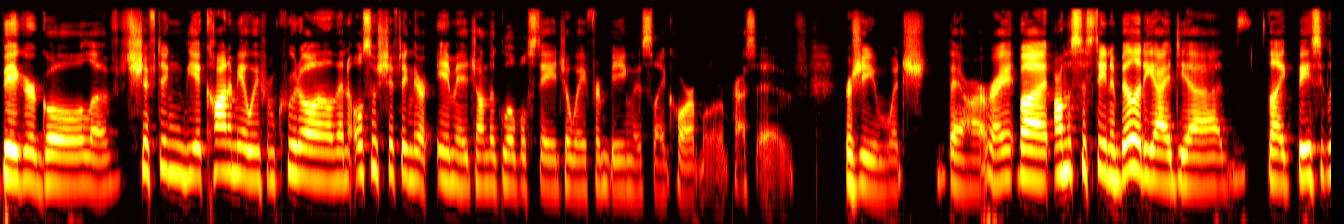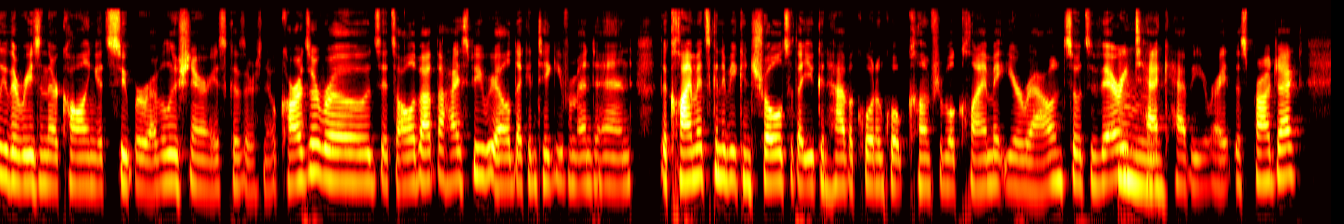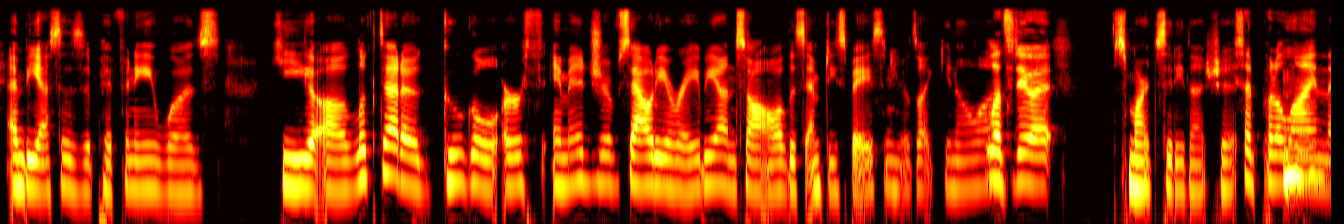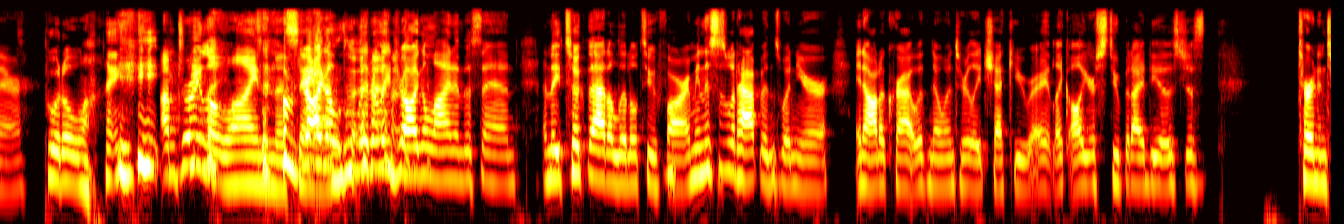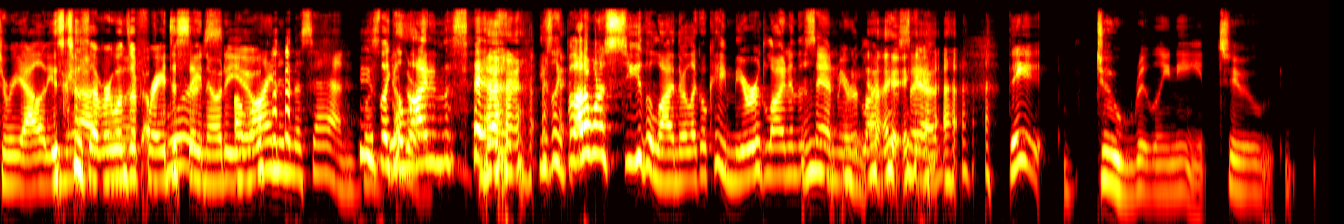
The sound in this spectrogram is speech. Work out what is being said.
bigger goal of shifting the economy away from crude oil and then also shifting their image on the global stage away from being this like horrible repressive regime which they are right? But on the sustainability idea like basically the reason they're calling it super revolutionary is because there's no cars or roads. It's all about the high speed rail that can take you from end to end. The climate's going to be controlled so that you can have a quote unquote comfortable climate year round. So it's very Mm. tech heavy right this project? MBS's epiphany was he uh, looked at a Google Earth image of Saudi Arabia and saw all this empty space, and he was like, "You know what? let's do it smart city that shit. He said, "Put a line there." Put a line. I'm drawing a line in the I'm sand. drawing a, literally drawing a line in the sand, and they took that a little too far. I mean, this is what happens when you're an autocrat with no one to really check you, right? Like all your stupid ideas just turn into realities because Yeah, everyone's like, "Of afraid to say no to course, you. A line in the sand. He's like a line in the sand. He's like, but I don't want to see the line. They're like, okay, mirrored line in the sand, mm-hmm. mirrored line in the sand. Yeah. They do really need to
